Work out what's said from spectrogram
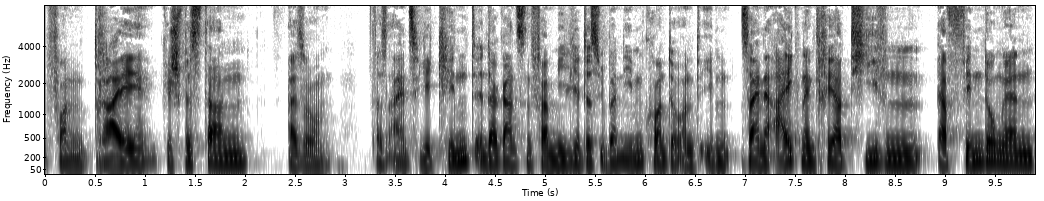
von drei Geschwistern, also das einzige Kind in der ganzen Familie, das übernehmen konnte und eben seine eigenen kreativen Erfindungen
